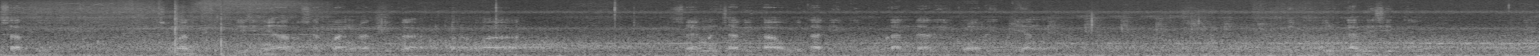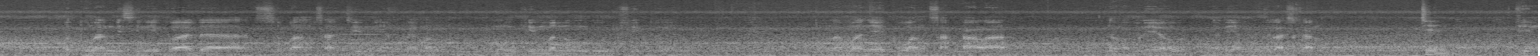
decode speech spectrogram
Satu. Cuman di sini harus saya terangkan juga bahwa saya mencari tahu tadi itu bukan dari korit yang dikumpulkan di situ kebetulan di sini itu ada sebangsa jin yang memang mungkin menunggu di situ ya. namanya itu Wang Sakala nama beliau tadi yang menjelaskan. Jin. Jin.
